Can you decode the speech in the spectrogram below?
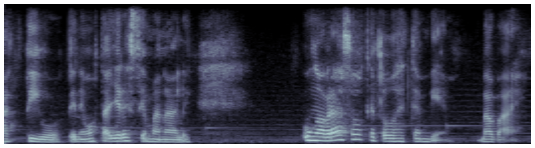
activo. Tenemos talleres semanales. Un abrazo, que todos estén bien. Bye bye.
